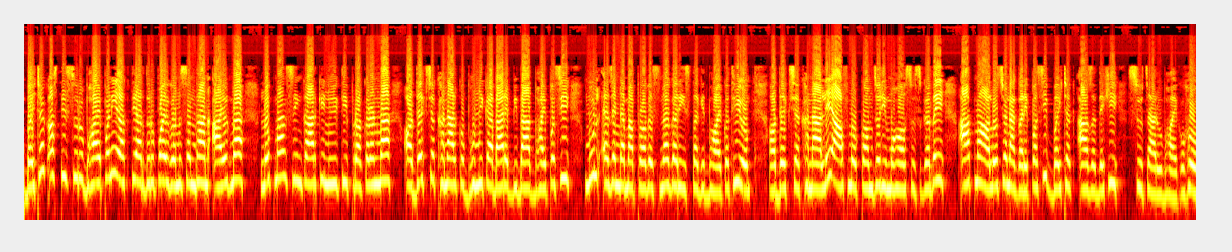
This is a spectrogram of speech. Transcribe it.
बैठक अस्ति शुरू भए पनि अख्तियार दुरूपयोग अनुसन्धान आयोगमा लोकमान सिंह कार्की नियुक्ति प्रकरणमा अध्यक्ष खनालको भूमिका बारे विवाद भएपछि मूल एजेण्डामा प्रवेश नगरी स्थगित भएको थियो। अध्यक्ष खनालले आफ्नो कमजोरी महसुस गर्दै आत्मआलोचना गरेपछि बैठक आजदेखि सुचारू भएको हो।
